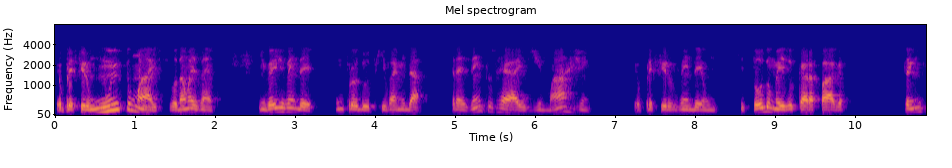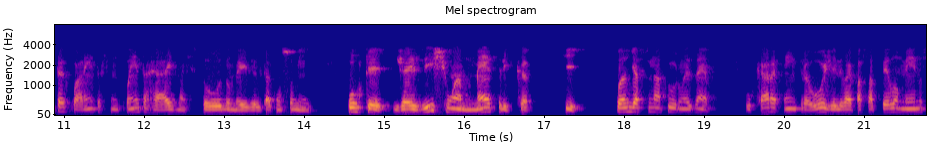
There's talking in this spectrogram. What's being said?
Eu prefiro muito mais, vou dar um exemplo, em vez de vender um produto que vai me dar 300 reais de margem, eu prefiro vender um que todo mês o cara paga 30, 40, 50 reais, mas todo mês ele está consumindo. Porque já existe uma métrica que, plano de assinatura, um exemplo, o cara entra hoje, ele vai passar pelo menos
